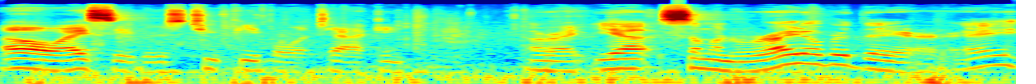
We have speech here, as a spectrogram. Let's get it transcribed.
Oh, I see. There's two people attacking. All right, yeah, someone right over there, eh?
